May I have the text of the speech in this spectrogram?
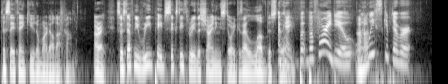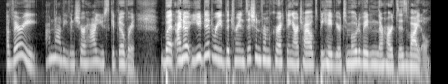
to say thank you to Mardel.com. All right, so Stephanie, read page sixty-three, the Shining story, because I love this story. Okay, but before I do, Uh-huh. we, we skipped over a very. I'm not even sure how you skipped over it, but I know you did read the transition from correcting our child's behavior to motivating their hearts is vital,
